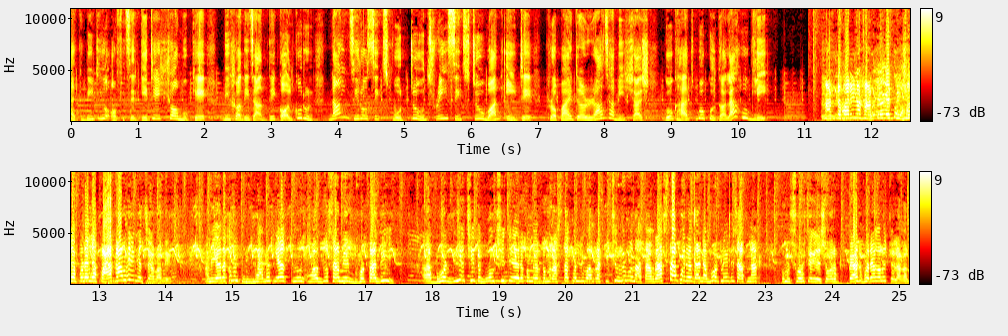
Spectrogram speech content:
এক বিডিও অফিসের গেটের সম্মুখে। বিশদে জানতে কল করুন nine zero six four two three six two one এইটে প্রোপাইটার রাজা বিশ্বাস, গোঘাট, বকুলতলা, হুগলি। হাঁটতে পারি না, হাঁটতে গিয়ে পিছলে পড়ে যা পা কাল হয়ে গেছে আমাদের। আমি এরকম ভাবে অদৃশ্য আমি ভোটটা দিই? আর ভোট দিয়েছি তো বলছি যে এরকম এরকম রাস্তা করলে আমরা কিছু নেব না তা রাস্তা করে দেয় না, ভোট নিয়ে দিচ্ছে আপনার। তখন সহজে গেছে ওর পেট ভরে গেল চলে গেল।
